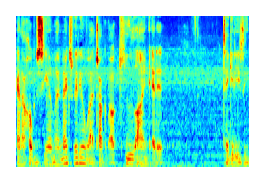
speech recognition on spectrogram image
And I hope to see you in my next video where I talk about Q-line edit. Take it easy.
